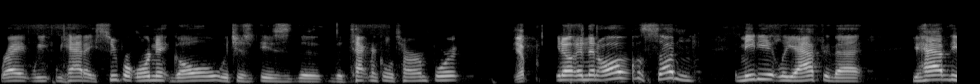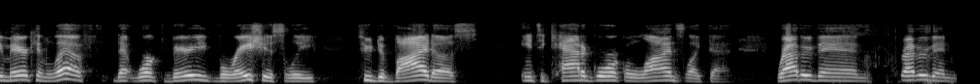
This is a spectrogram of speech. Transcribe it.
right? We we had a superordinate goal, which is is the the technical term for it. Yep. You know, and then all of a sudden, immediately after that, you have the American left that worked very voraciously to divide us into categorical lines like that, rather than rather than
